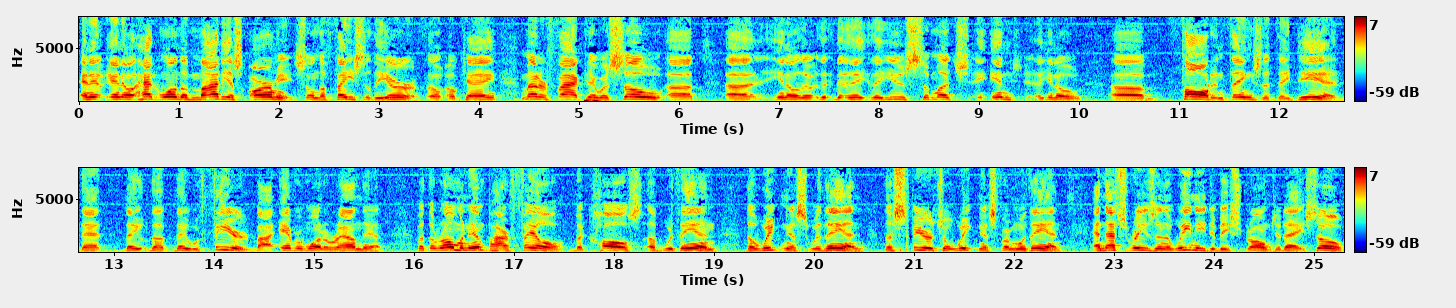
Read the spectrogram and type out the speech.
and it, and it had one of the mightiest armies on the face of the earth. Okay, matter of fact, there was so uh, uh, you know they, they, they, used so much in you know uh, thought and things that they did that they the, they were feared by everyone around them. But the Roman Empire fell because of within the weakness within, the spiritual weakness from within. And that's the reason that we need to be strong today. So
